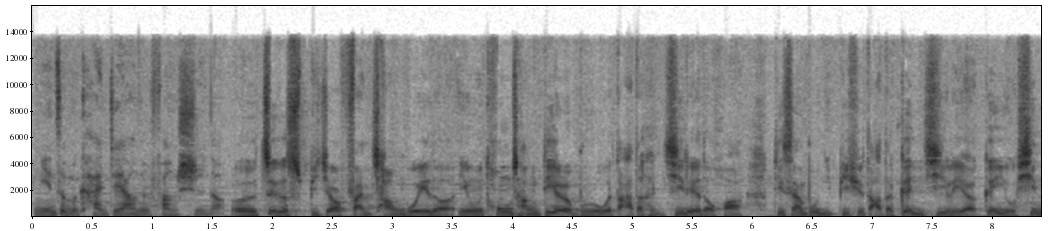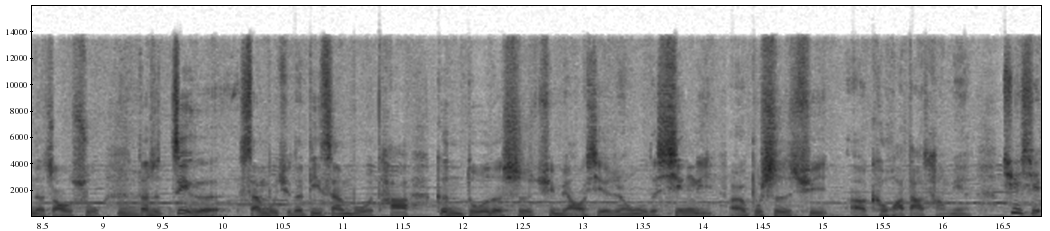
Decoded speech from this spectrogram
您怎么看这样的方式呢？呃，这个是比较反常规的，因为通常第二部如果打得很激烈的话，第三部你必须打得更激烈，更有新的招数。嗯。但是这个三部曲的第三部，它更多的是去描写人物的心理，而不是去呃刻画大场面。确实，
